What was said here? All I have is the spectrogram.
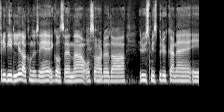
frivillig, da, kan du si, i gåseøynene. Og så har du da rusmisbrukerne i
